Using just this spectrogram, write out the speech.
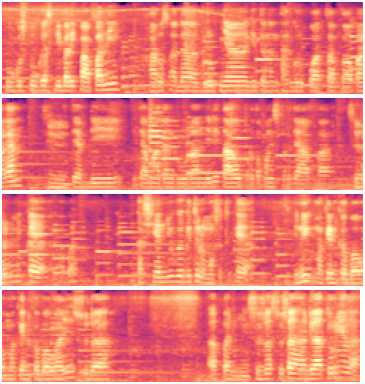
gugus tugas di balik papan nih harus ada grupnya gitu entah grup WhatsApp atau apa kan hmm. tiap di kecamatan kelurahan jadi tahu protokolnya seperti apa. Sebenarnya kayak apa kasihan juga gitu loh maksudnya kayak ini makin ke bawah makin ke bawah aja sudah apa namanya susah susah diaturnya lah.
